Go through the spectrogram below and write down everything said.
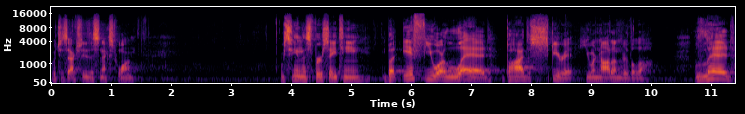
which is actually this next one. We see in this verse 18, but if you are led by the Spirit, you are not under the law. Led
